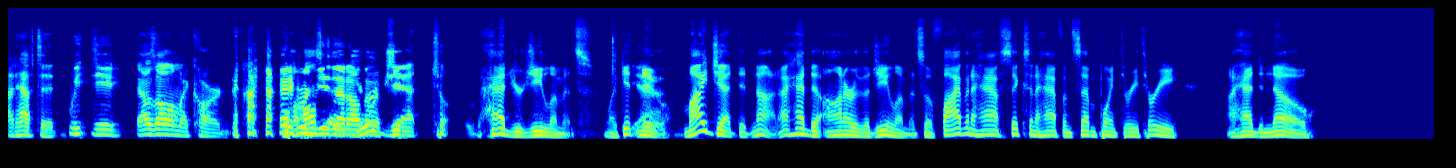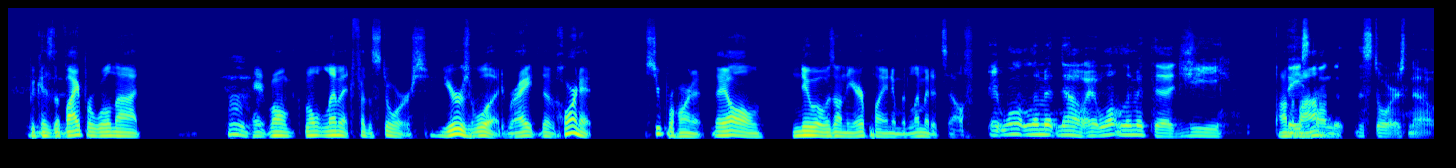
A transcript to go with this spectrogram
I'd have to. We, dude, that was all on my card. I Well, also, that all your jet t- had your G limits, like it Yeah. knew. My jet did not. I had to honor the G limits. So five and a half, six and a half, and seven point three three. I had to know because the mm-hmm. Viper will not. Hmm. It won't won't limit for the stores. Yours would, right? The Hornet, Super Hornet, they all knew it was on the airplane and would limit itself It won't limit. No, it won't limit the G on based bomb. on the, the stores. No,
